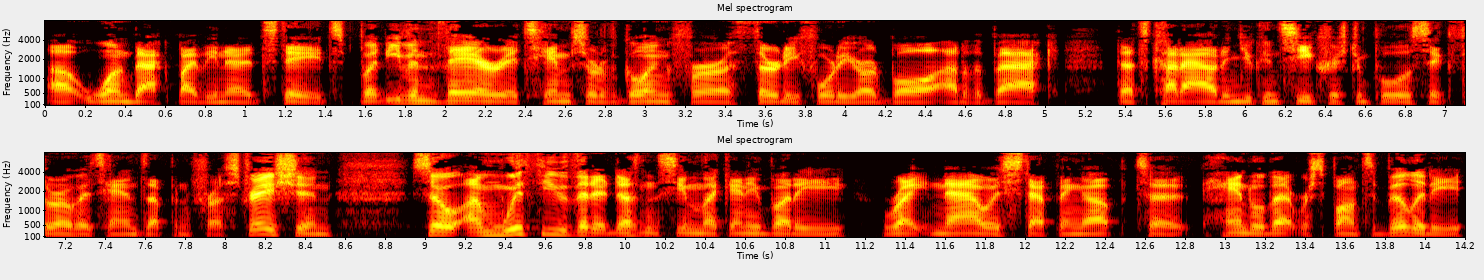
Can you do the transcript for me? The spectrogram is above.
uh, won back by the United States. But even there, it's him sort of going for a 30, 40 yard ball out of the back that's cut out, and you can see Christian Pulisic throw his hands up in frustration. So I'm with you that it doesn't seem like anybody right now is stepping up to handle that responsibility.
